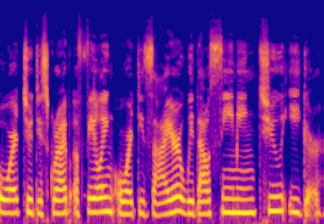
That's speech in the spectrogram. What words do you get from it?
or to describe a feeling or desire without seeming too eager。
